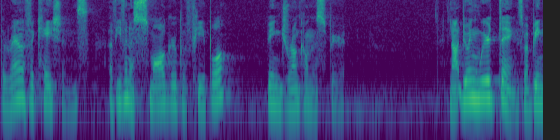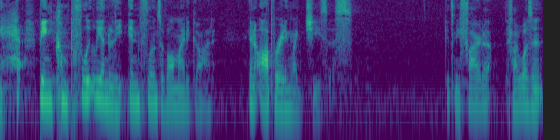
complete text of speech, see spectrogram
the ramifications of even a small group of people being drunk on the Spirit. Not doing weird things, but being, being completely under the influence of Almighty God and operating like Jesus. Gets me fired up. If I wasn't,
